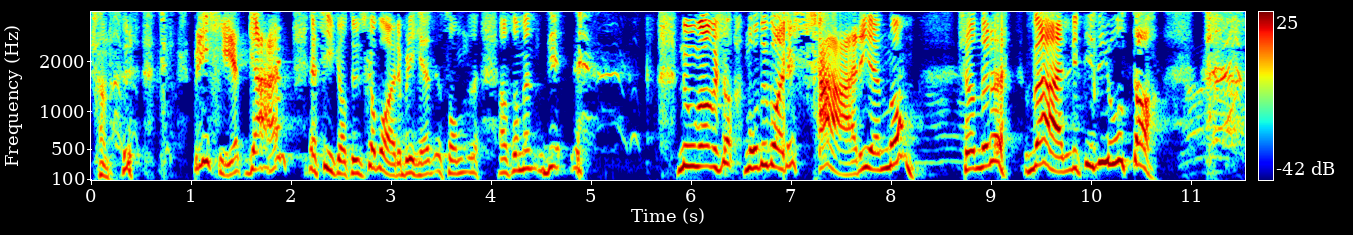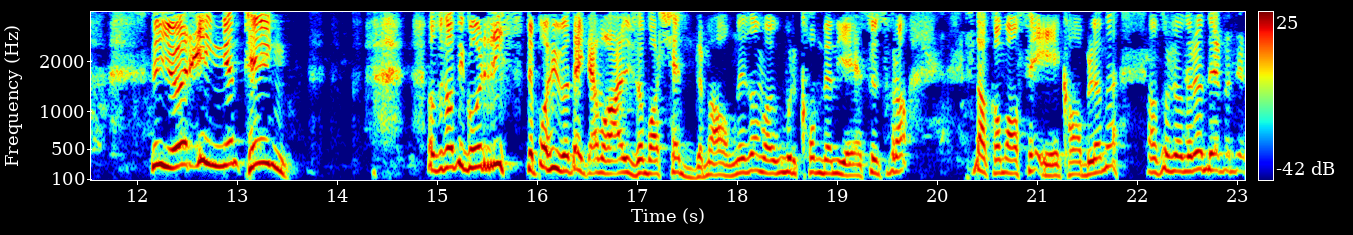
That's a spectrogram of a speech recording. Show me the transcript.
Skjønner du? Du blir helt gæren. Jeg sier ikke at du skal bare bli helt sånn, altså, men det, Noen ganger så må du bare skjære igjennom. Skjønner du? Være litt idiot, da. Det gjør ingenting. Og så kan de gå og riste på huet og tenke hva, liksom, hva skjedde med han? Liksom? Hvor kom den Jesus fra? Snakka om ACE-kablene. Altså, skjønner du? Det, det.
